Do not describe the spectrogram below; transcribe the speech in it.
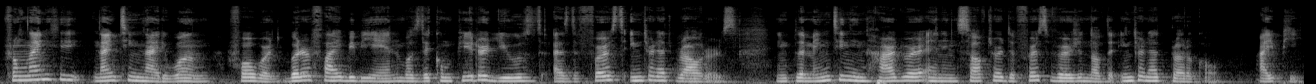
From 1991 forward, Butterfly BBN was the computer used as the first Internet routers, implementing in hardware and in software the first version of the Internet Protocol, IP.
